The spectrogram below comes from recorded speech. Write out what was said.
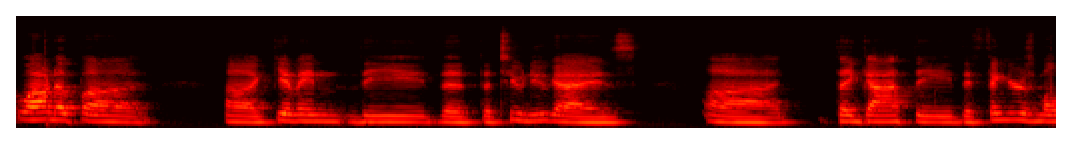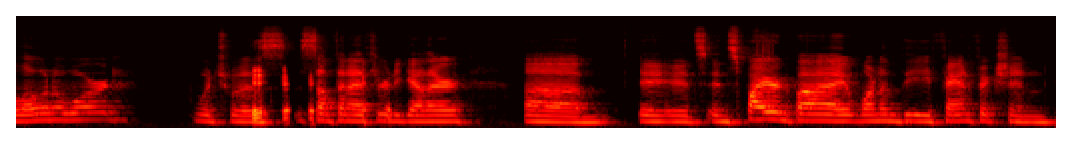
wound up uh, uh, giving the the the two new guys uh, they got the the Fingers Malone Award, which was something I threw together. Um, it- it's inspired by one of the fan fiction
